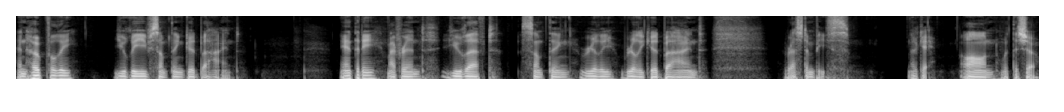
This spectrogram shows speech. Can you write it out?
and hopefully, you leave something good behind. Anthony, my friend, you left something really, really good behind. Rest in peace. Okay, on with the show.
